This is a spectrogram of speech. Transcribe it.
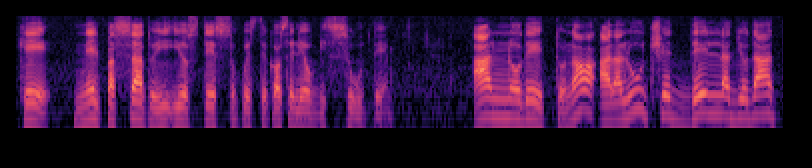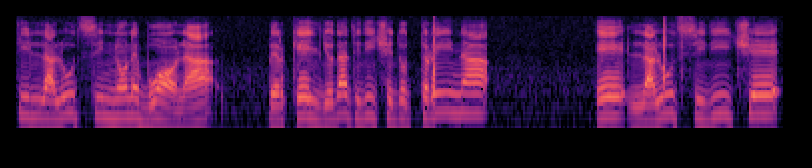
che nel passato io stesso queste cose le ho vissute, hanno detto no, alla luce della Diodati la Luzzi non è buona perché il Diodati dice dottrina e la Luzzi dice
